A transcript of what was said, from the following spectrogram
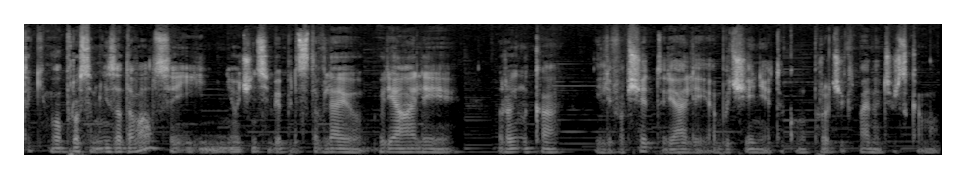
таким вопросом не задавался и не очень себе представляю реалии рынка или вообще реалии обучения такому project менеджерскому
